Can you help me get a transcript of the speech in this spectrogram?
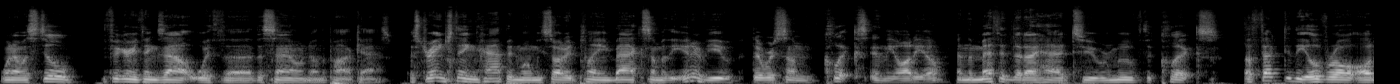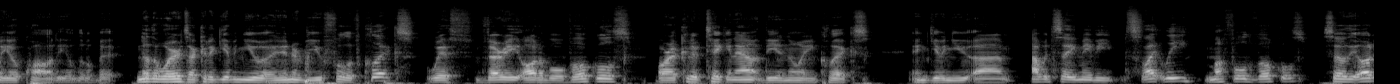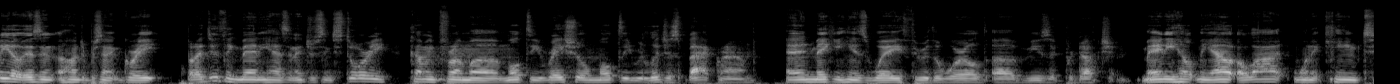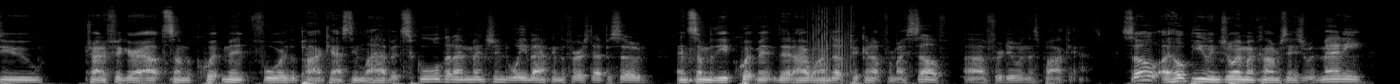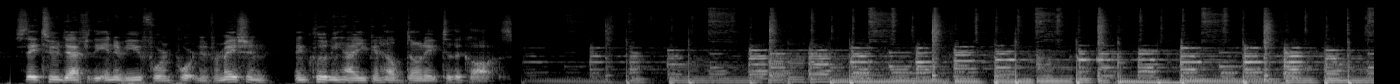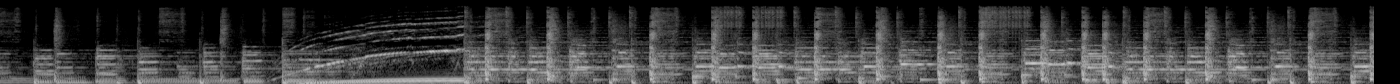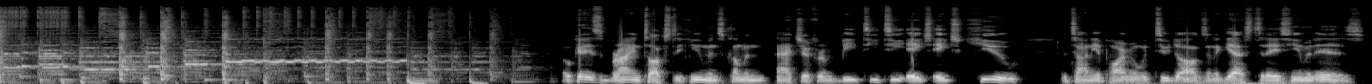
when I was still figuring things out with uh, the sound on the podcast. A strange thing happened when we started playing back some of the interview. There were some clicks in the audio, and the method that I had to remove the clicks affected the overall audio quality a little bit. In other words, I could have given you an interview full of clicks with very audible vocals, or I could have taken out the annoying clicks and given you, um, I would say, maybe slightly muffled vocals. So the audio isn't 100% great, but I do think Manny has an interesting story coming from a multiracial, multi religious background and making his way through the world of music production. Manny helped me out a lot when it came to trying to figure out some equipment for the podcasting lab at school that I mentioned way back in the first episode, and some of the equipment that I wound up picking up for myself uh, for doing this podcast. So I hope you enjoy my conversation with Manny. Stay tuned after the interview for important information, including how you can help donate to the cause. Okay, this is Brian Talks to Humans coming at you from BTTHHQ, the tiny apartment with two dogs and a guest. Today's human is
